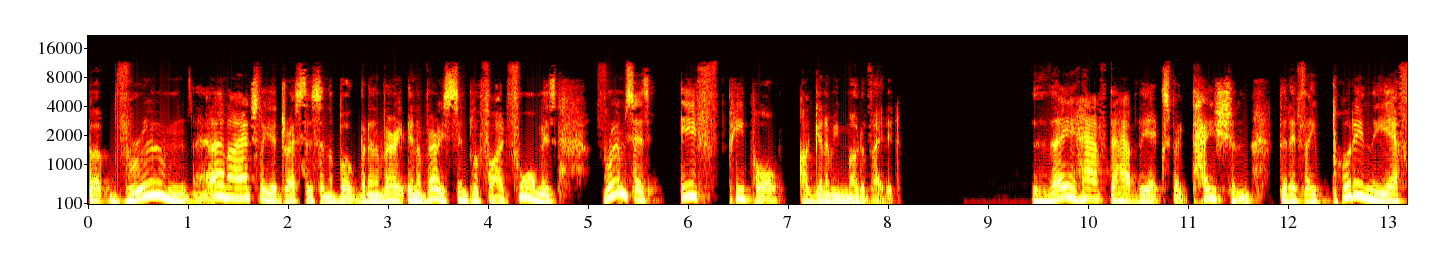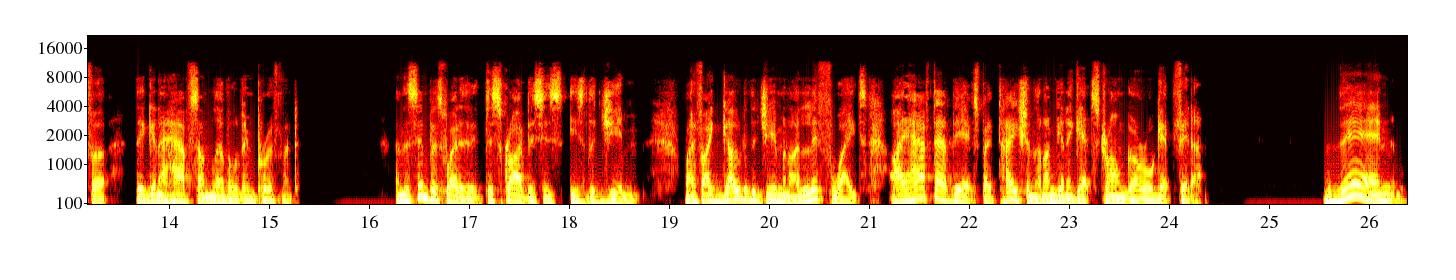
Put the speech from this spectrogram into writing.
But Vroom, and I actually address this in the book, but in a very in a very simplified form, is Vroom says if people are going to be motivated, they have to have the expectation that if they put in the effort, they're going to have some level of improvement. And the simplest way to describe this is, is the gym. Right? If I go to the gym and I lift weights, I have to have the expectation that I'm going to get stronger or get fitter. Then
